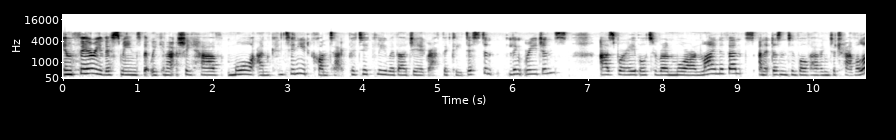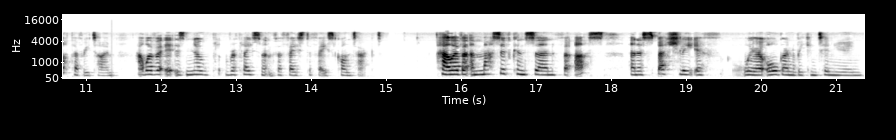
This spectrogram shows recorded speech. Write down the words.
In theory, this means that we can actually have more and continued contact, particularly with our geographically distant link regions, as we're able to run more online events and it doesn't involve having to travel up every time. However, it is no replacement for face-to-face -face contact. However, a massive concern for us, and especially if we're all going to be continuing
